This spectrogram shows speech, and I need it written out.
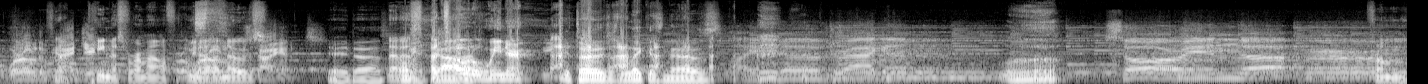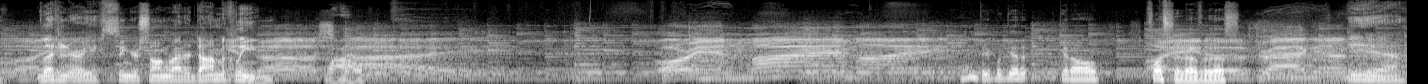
A world of He's got a penis for a mouth. or I a mean, a nose. science. Yeah, he does. That oh is my a god. total wiener. He totally just lick his nose. Light of dragon soaring the purple From legendary singer-songwriter Don McLean. Wow. Or in my mind Well, People get it, get all flustered over this. Yeah.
